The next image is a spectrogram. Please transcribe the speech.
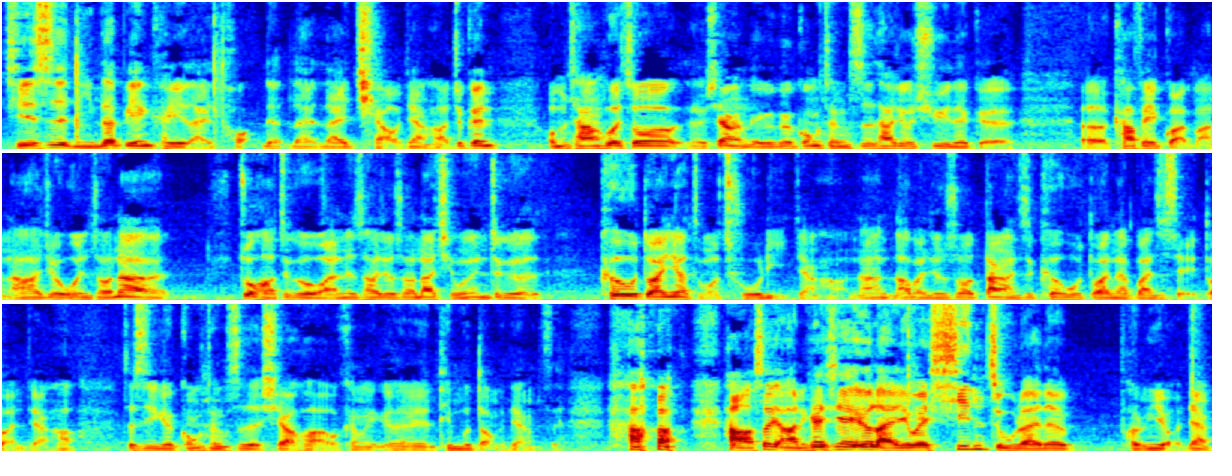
其实是你那边可以来团来来来乔这样哈，就跟我们常常会说，像有一个工程师，他就去那个呃咖啡馆嘛，然后他就问说，那做好这个完了之后，就说，那请问这个客户端要怎么处理这样哈？然后老板就说，当然是客户端，那不然是谁端这样哈？这是一个工程师的笑话，我可能有人听不懂这样子。好，好，所以啊，你看现在又来一位新竹来的朋友，这样。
